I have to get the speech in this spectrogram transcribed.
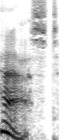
past.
